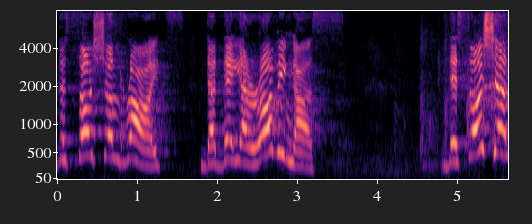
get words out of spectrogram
the social rights that they are robbing us. The social.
